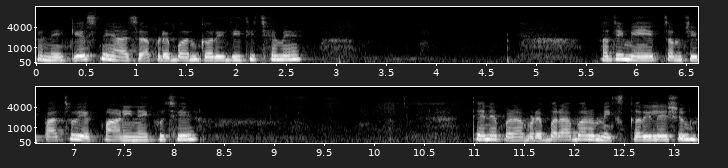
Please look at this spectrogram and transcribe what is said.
અને ગેસની આંચ આપણે બંધ કરી દીધી છે મેં. હજી મેં એક ચમચી પાછું એક પાણી નાખ્યું છે. તેને પણ આપણે બરાબર મિક્સ કરી લઈશું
